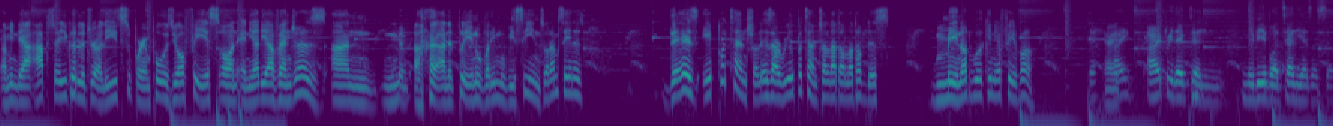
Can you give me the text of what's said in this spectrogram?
I, I mean, there are apps where you could literally superimpose your face on any of the Avengers and and it playing over the movie scenes. What I'm saying is, there is a potential, there's a real potential that a lot of this may not work in your favor. Yeah. Right. I, I predict in maybe about 10 years or so,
